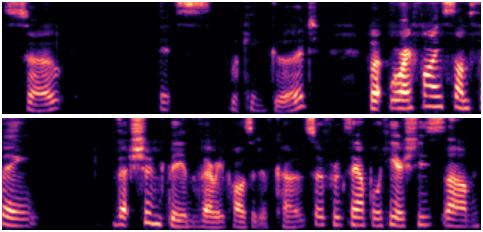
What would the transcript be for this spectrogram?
So it's looking good. But where I find something that shouldn't be in the very positive code. So for example, here she's um,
